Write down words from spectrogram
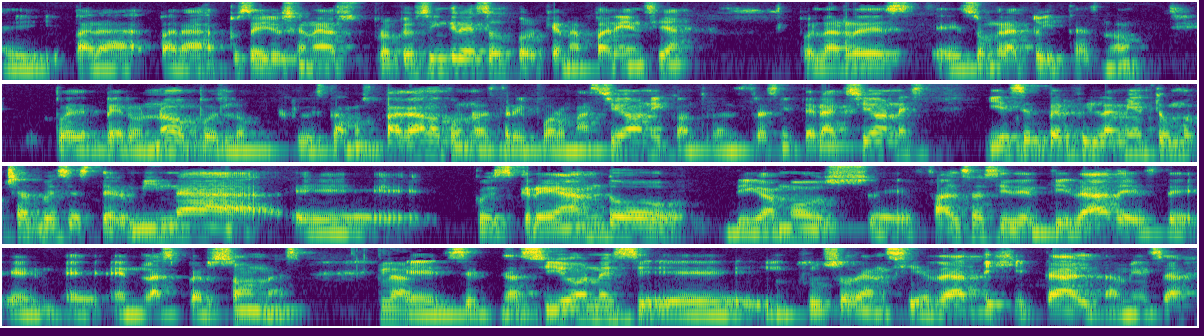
eh, para, para pues ellos generar sus propios ingresos, porque en apariencia pues las redes eh, son gratuitas, ¿no? Pues, pero no, pues lo, estamos pagando con nuestra información y con nuestras interacciones, y ese perfilamiento muchas veces termina eh, pues creando, digamos, falsas identidades de, en las personas eh, sensaciones eh, incluso de ansiedad digital, también se ha,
